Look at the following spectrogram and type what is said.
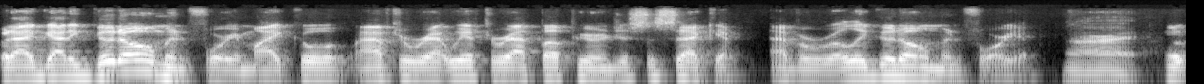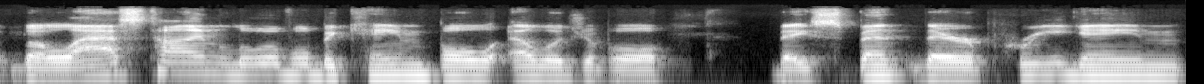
But I've got a good omen for you, Michael. I have to we have to wrap up here in just a second. I have a really good omen for you. All right. The, the last time Louisville became bowl eligible, they spent their pregame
